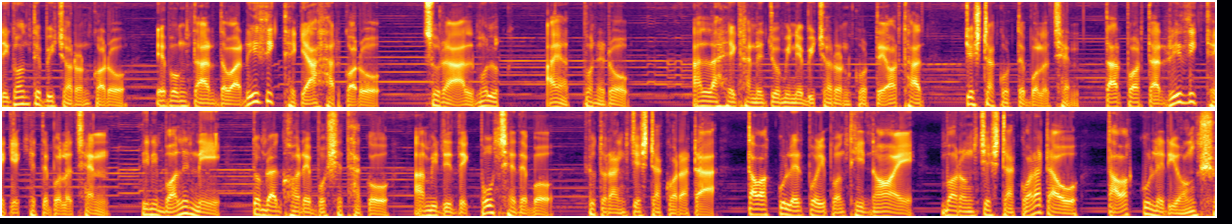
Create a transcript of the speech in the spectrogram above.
দিগন্তে বিচরণ করো। এবং তার দেওয়া রিজিক থেকে আহার করো। সুরা আল মুলক আয়াত পনেরো। আল্লাহ এখানে জমিনে বিচরণ করতে, অর্থাৎ চেষ্টা করতে বলেছেন। তারপর তার রিজিক থেকে খেতে বলেছেন। তিনি বলেননি, তোমরা ঘরে বসে থাকো, আমি রিজিক পৌঁছে দেব। সুতরাং চেষ্টা করাটা তাওয়াক্কুলের পরিপন্থী নয়, বরং চেষ্টা করাটাও তাওয়াক্কুলেরই অংশ।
